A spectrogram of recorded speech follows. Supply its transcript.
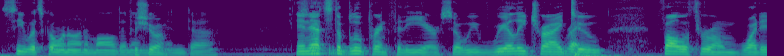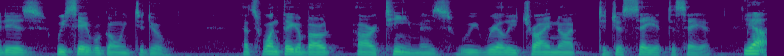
see what's going on in Malden For and, sure. and uh, And So- that's the blueprint for the year. So we really try Right. to follow through on what it is we say we're going to do. That's one thing about our team is we really try not to just say it to say it, yeah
